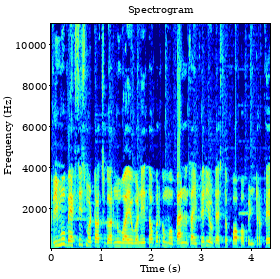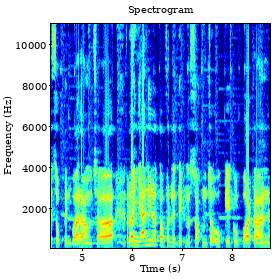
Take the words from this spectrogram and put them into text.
रिमुभ एक्सिसमा टच गर्नुभयो भने तपाईँहरूको मोबाइलमा चाहिँ फेरि एउटा यस्तो पपअप इन्टरफेस ओपन भएर आउँछ। र यहाँनिर तपाईँले देख्न सक्नुहुन्छ ओकेको बटन।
